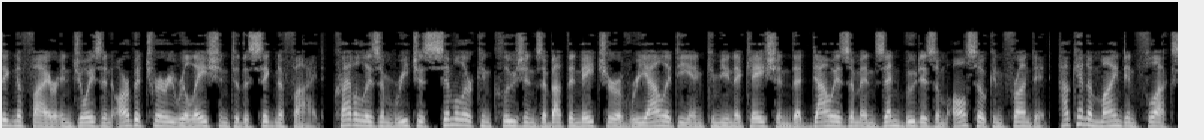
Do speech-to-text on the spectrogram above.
signifier enjoys an arbitrary relation to the signified. Cratylism reaches similar conclusions about the nature of reality and communication that Taoism and Zen Buddhism also confronted. How can a mind in flux,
